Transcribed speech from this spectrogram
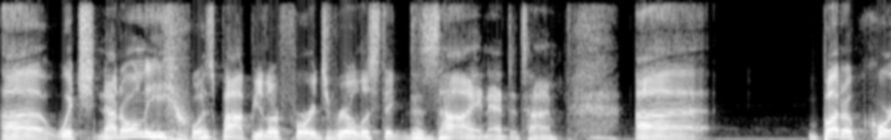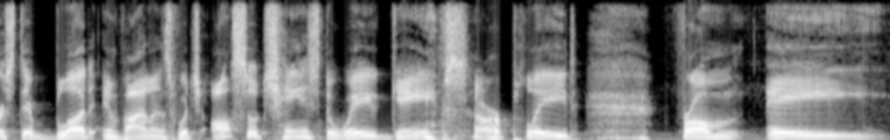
uh, which not only was popular for its realistic design at the time, uh, but of course their blood and violence, which also changed the way games are played from a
